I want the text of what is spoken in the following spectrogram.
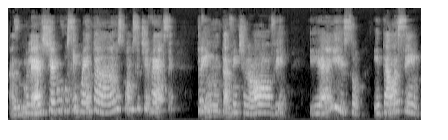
As mulheres chegam com 50 anos como se tivessem 30, 29. E é isso. Então, assim,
